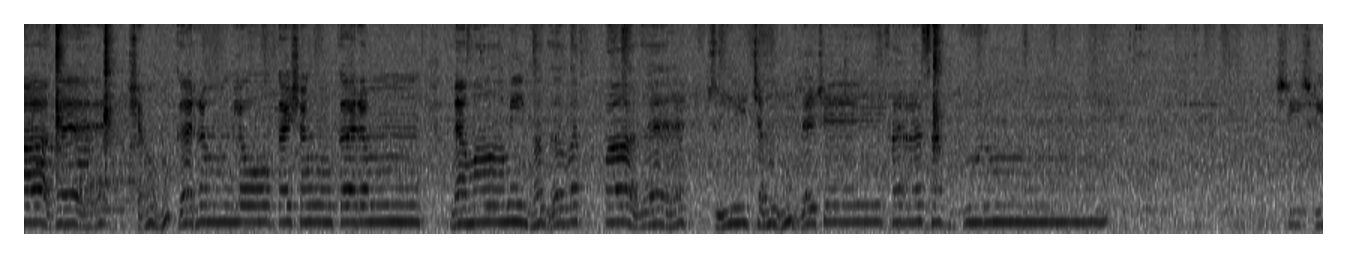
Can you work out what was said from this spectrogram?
भगवत्पाद शङ्करं लोकशङ्करं नमामि भगवत्पाद श्रीचन्द्रशेखरसद्गुरुम्। श्री श्री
